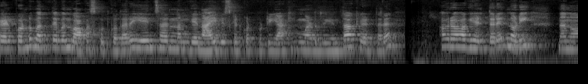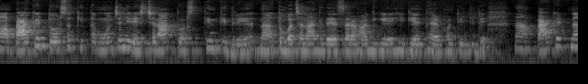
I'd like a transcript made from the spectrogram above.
ಹೇಳ್ಕೊಂಡು ಮತ್ತೆ ಬಂದು ವಾಪಸ್ ಕೂತ್ಕೋತಾರೆ. ಏನು ಸರ್ ನಮಗೆ ನಾಯಿ ಬಿಸ್ಕೆಟ್ ಕೊಟ್ಬಿಟ್ರಿ, ಯಾಕೆ ಹಿಂಗೆ ಮಾಡಿದ್ರಿ ಅಂತ ಕೇಳ್ತಾರೆ. ಅವ್ರು ಅವಾಗ ಹೇಳ್ತಾರೆ, ನೋಡಿ, ನಾನು ಆ ಪ್ಯಾಕೆಟ್ ತೋರ್ಸೋಕ್ಕಿಂತ ಮುಂಚೆ ನೀವು ಎಷ್ಟು ಚೆನ್ನಾಗಿ ತೋರ್ಸಿ, ತಿಂತಿದ್ರಿ. ಅದನ್ನ ತುಂಬ ಚೆನ್ನಾಗಿದೆ ಸರ್ ಹಾಗೆ ಹೀಗೆ ಅಂತ ಹೇಳ್ಕೊಂಡು ತಿಂತಿದ್ರಿ. ನಾನು ಆ ಪ್ಯಾಕೆಟ್ನ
